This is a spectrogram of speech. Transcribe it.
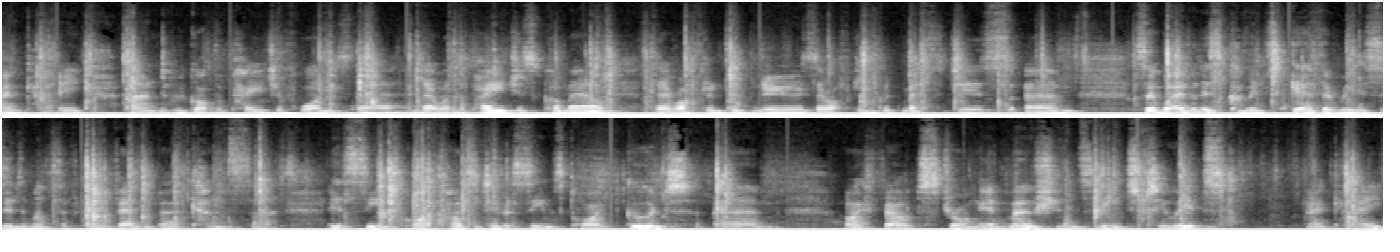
okay? And we've got the page of wands there. Now when the pages come out they're often good news they're often good messages um, so whatever this coming together is in the month of november cancer it seems quite positive it seems quite good um, i felt strong emotions linked to it okay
